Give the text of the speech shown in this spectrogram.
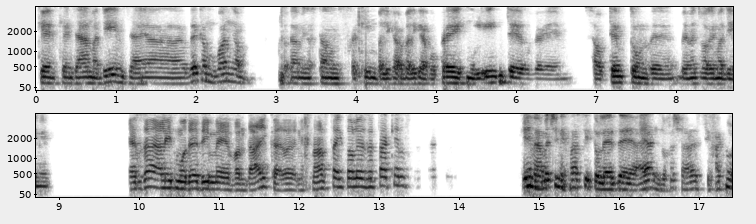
כן, כן, זה היה מדהים, זה היה... וכמובן גם, אתה יודע, מן הסתם המשחקים בליגה, בליגה האירופאית מול אינטר וסאוטמפטון, ובאמת דברים מדהימים. איך זה היה להתמודד עם אה, ונדייק? נכנסת איתו לאיזה טאקל? כן, האמת שנכנסתי איתו לאיזה... היה, אני זוכר ששיחקנו,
